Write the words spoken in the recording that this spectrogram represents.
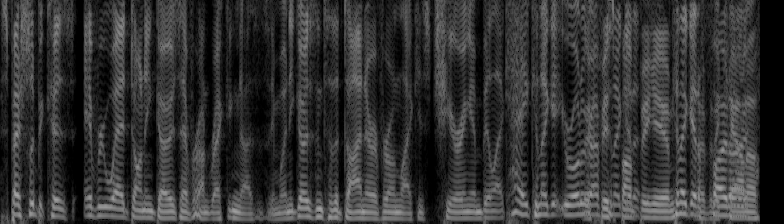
especially because everywhere Donnie goes, everyone recognizes him. When he goes into the diner, everyone like is cheering and being like, "Hey, can I get your autograph? fist can I get a- bumping him Can I get a photo?"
